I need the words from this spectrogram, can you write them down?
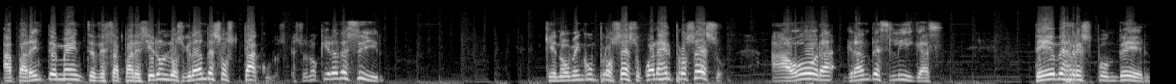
aparentemente desaparecieron los grandes obstáculos. Eso no quiere decir que no venga un proceso. ¿Cuál es el proceso? Ahora Grandes Ligas debe responder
